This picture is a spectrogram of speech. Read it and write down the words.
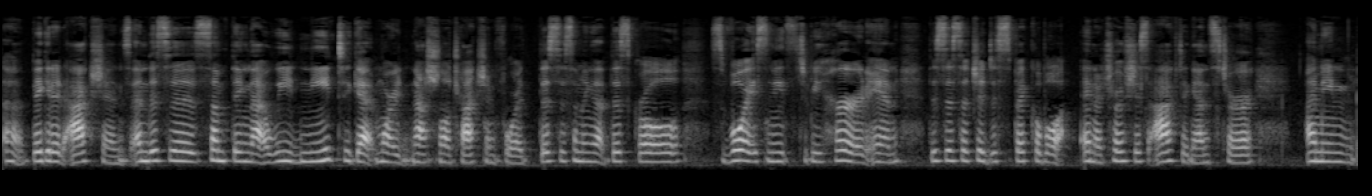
uh, bigoted actions. And this is something that we need to get more national traction for. This is something that this girl's voice needs to be heard. And this is such a despicable and atrocious act against her. I mean,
